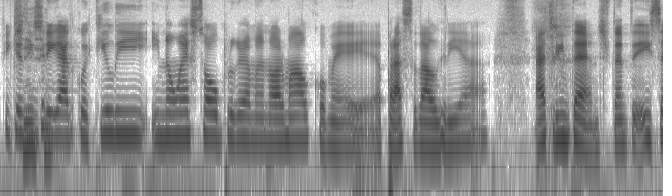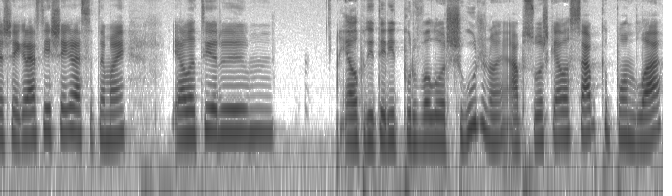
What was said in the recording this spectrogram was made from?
ficas sim, intrigado sim. com aquilo e, e, não é só o programa normal, como é a Praça da Alegria há, há 30 anos. Portanto, isso achei graça e achei graça também ela ter. Hum, ela podia ter ido por valores seguros, não é? Há pessoas que ela sabe que pondo lá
